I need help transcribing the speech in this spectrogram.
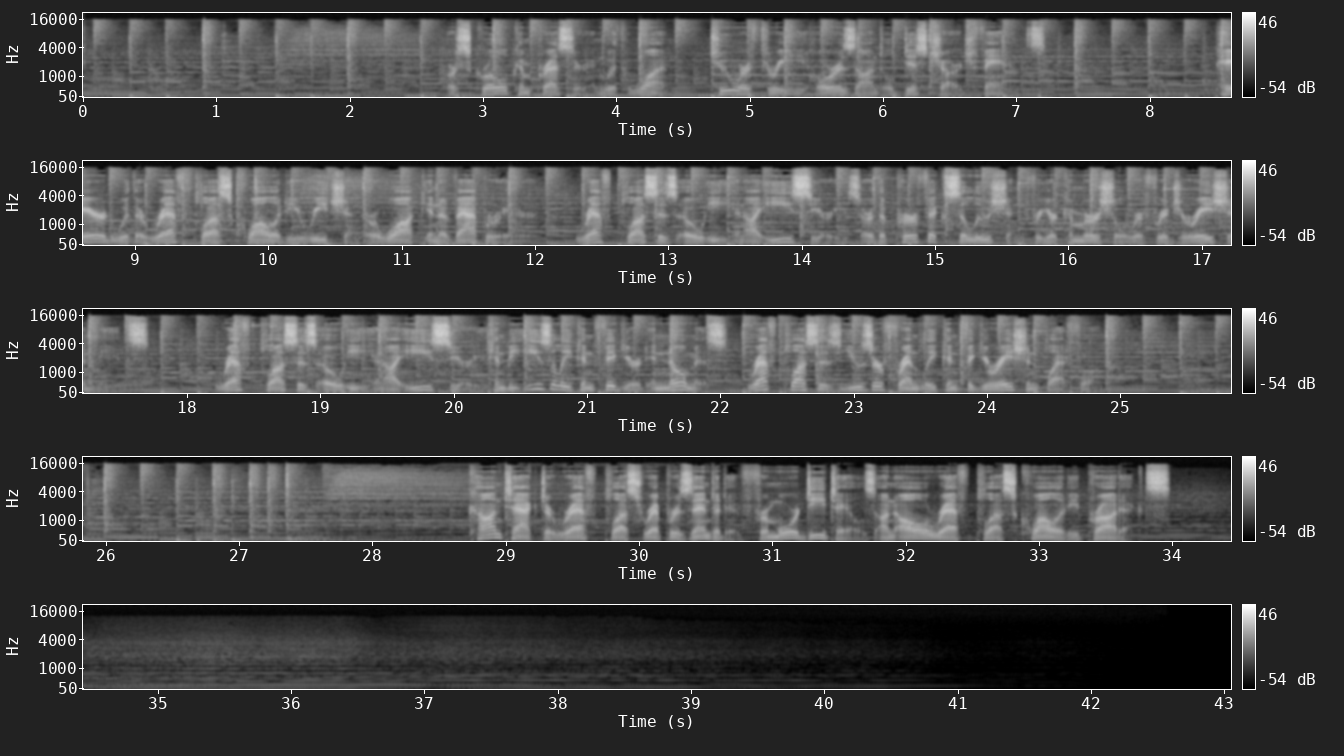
or scroll compressor and with one, two or three horizontal discharge fans. Paired with a RefPlus quality reach-in or walk-in evaporator, RefPlus's OE and IE series are the perfect solution for your commercial refrigeration needs. RefPlus's OE and IE series can be easily configured in Nomis, RefPlus's user-friendly configuration platform. Contact a RefPlus representative for more details on all RefPlus quality products.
